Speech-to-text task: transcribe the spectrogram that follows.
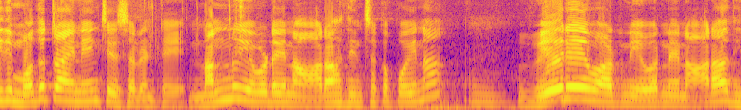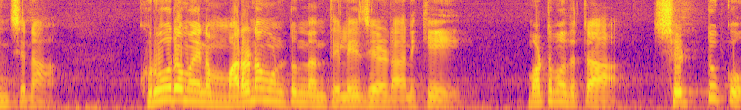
ఇది మొదట ఆయన ఏం చేశాడంటే నన్ను ఎవడైనా ఆరాధించకపోయినా వేరే వారిని ఎవరినైనా ఆరాధించినా క్రూరమైన మరణం ఉంటుందని తెలియజేయడానికి మొట్టమొదట చెట్టుకు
